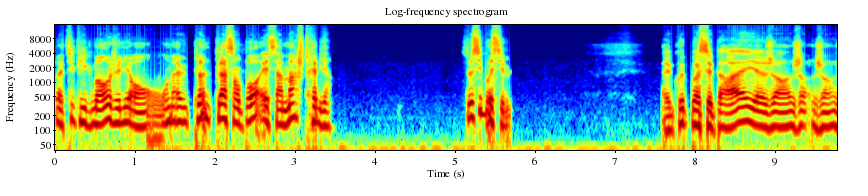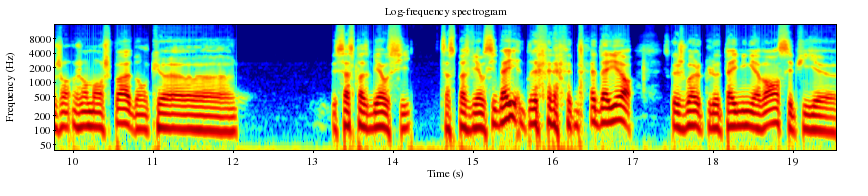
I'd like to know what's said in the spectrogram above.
Bah, typiquement, je veux dire, on, a eu plein de places en porc et ça marche très bien. C'est aussi possible. Écoute, moi c'est pareil, j'en mange pas, donc euh, ça se passe bien aussi. Ça se passe bien aussi. D'ailleurs, parce que je vois que le timing avance et puis euh,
